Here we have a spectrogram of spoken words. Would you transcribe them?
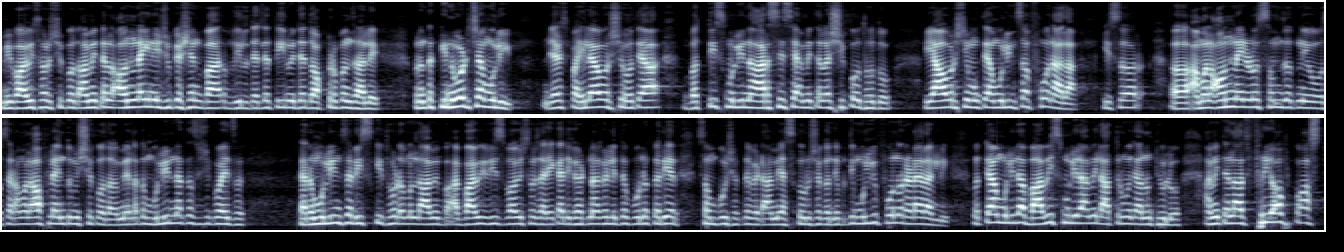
मी बावीस वर्ष शिकवतो. आम्ही त्यांना ऑनलाईन एज्युकेशन बार दिलं. त्यातल्या तीन विद्यार्थी डॉक्टर पण झाले. नंतर किनवटच्या मुली ज्यावेळेस पहिल्या वर्षी होत्या बत्तीस मुलींना आर सी सी आम्ही त्याला शिकवत होतो. यावर्षी मग त्या मुलींचा फोन आला की सर आम्हाला ऑनलाईन एवढं समजत नाही हो. सर आम्हाला ऑफलाईन तुम्ही शिकवता. मी आता मुलींना कसं शिकवायचं? कारण मुलींचं रिस्की थोडं म्हणलं आम्ही बा- बावीस वीस बावीस वर्ष झाले एखादी घटना घडली तर पूर्ण करिअर संपू शकतं बेटा. आम्ही असं करू शकत नाही. पण ती मुलगी फोनवर रडायला लागली. मग त्या मुलीला बावीस मुलीला आम्ही लातूरमध्ये आणून ठेवलो. आम्ही त्याला आज फ्री ऑफ कॉस्ट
